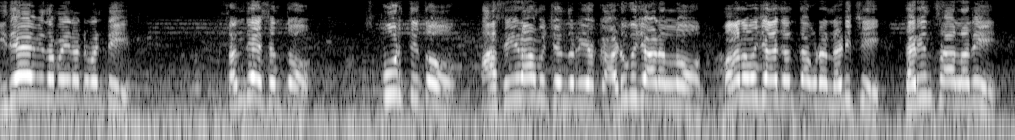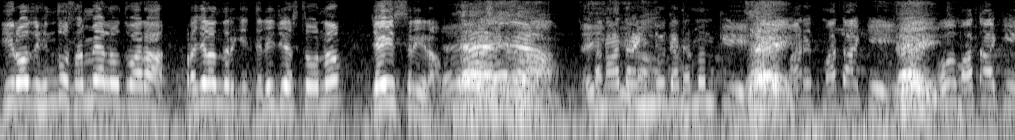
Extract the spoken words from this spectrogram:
ఇదే విధమైనటువంటి సందేశంతో స్ఫూర్తితో ఆ శ్రీరామచంద్రుని యొక్క అడుగుజాడల్లో మానవ జాజంతా కూడా నడిచి తరించాలని ఈరోజు హిందూ సమ్మేళనం ద్వారా ప్రజలందరికీ తెలియజేస్తూ ఉన్నాం. జై శ్రీరామ్. సనాతన హిందూ ధర్మం కి భారత్ మాతాకి గో ఓ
